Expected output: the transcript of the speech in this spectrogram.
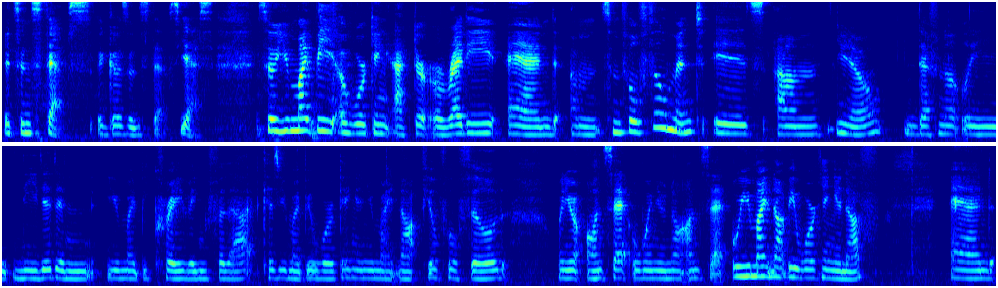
it's in steps. It goes in steps. Yes. So you might be a working actor already, and um, some fulfillment is, um, you know, definitely needed, and you might be craving for that because you might be working and you might not feel fulfilled when you're on set or when you're not on set, or you might not be working enough and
